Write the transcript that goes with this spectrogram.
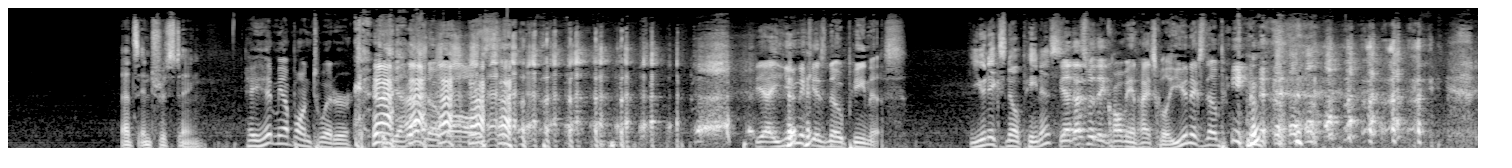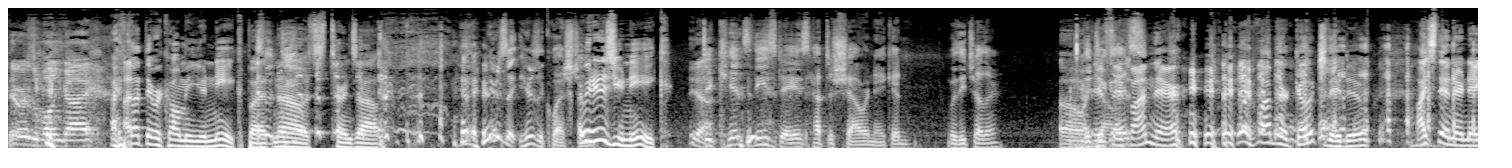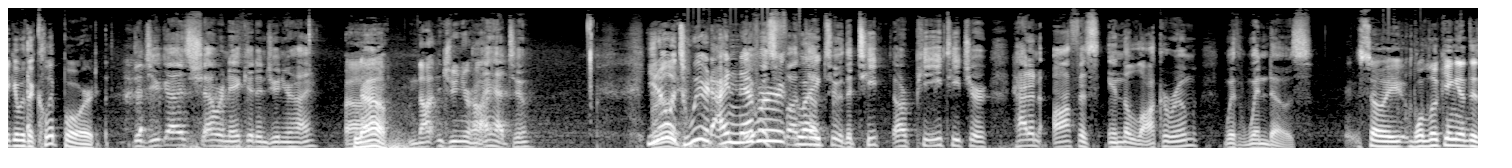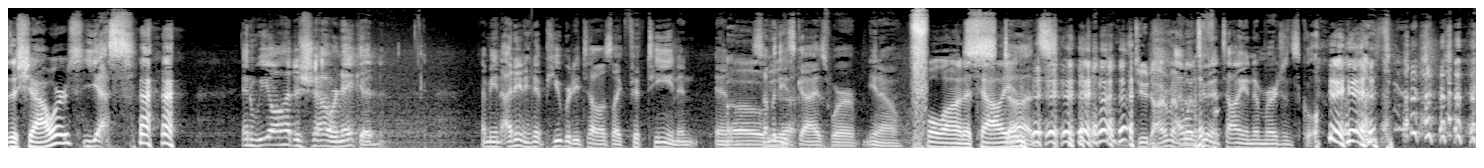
That's interesting. Hey, hit me up on Twitter if you have no balls. yeah, eunuch is no penis. Eunuchs no penis. Yeah, that's what they called me in high school. Eunuch's no penis. there was one guy. I thought they were calling me unique, but no, it turns out. Here's a here's a question. I mean, it is unique. Yeah. Do kids these days have to shower naked with each other? Oh, If, guys, if I'm there, if I'm their coach, they do. I stand there naked with a clipboard. did you guys shower naked in junior high? Uh, no, Not in junior high. I had to. you know Really? it's weird. I it was never fucked like. up too. The te- our PE teacher had an office in the locker room with windows. So, well, looking into the showers. Yes. and we all had to shower naked. I mean, I didn't hit puberty till I was like 15, and, and Oh, some of yeah. these guys were, you know, Full on Italian. studs. Dude, I remember. I went to an Italian immersion school.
